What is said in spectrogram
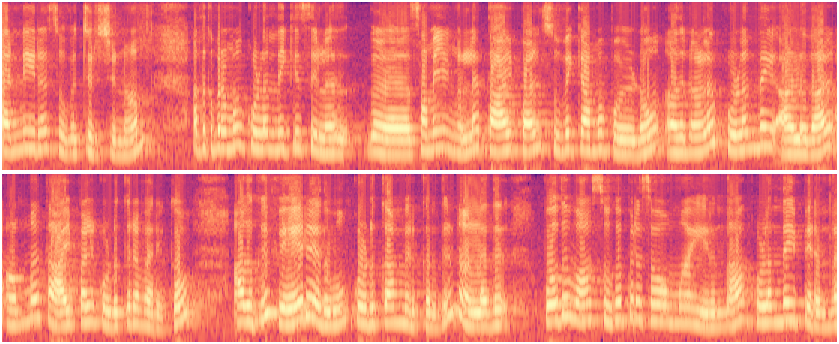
தண்ணீரை சுவைச்சிருச்சுன்னா அதுக்கப்புறமா குழந்தைக்கு சில சமயங்களில் தாய்ப்பால் சுவைக்காமல் போயிடும். அதனால குழந்தை அழுதால் அம்மா தாய்ப்பால் கொடுக்குற வரைக்கும் அதுக்கு வேறு எதுவும் கொடுக்காம இருக்கிறது நல்லது. பொதுவாக சுகப்பிரசவமாக இருந்தால் குழந்தை பிறந்த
